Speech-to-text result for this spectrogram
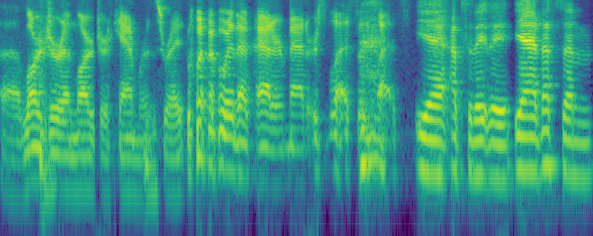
uh, larger and larger cameras, right? Where that pattern matters less and less. yeah, absolutely. Yeah, that's um,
